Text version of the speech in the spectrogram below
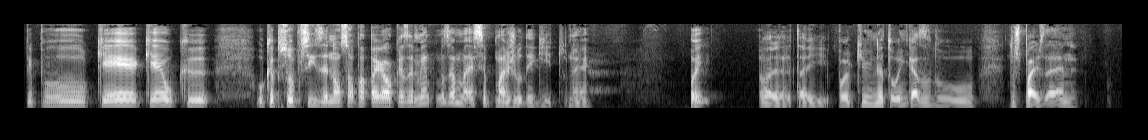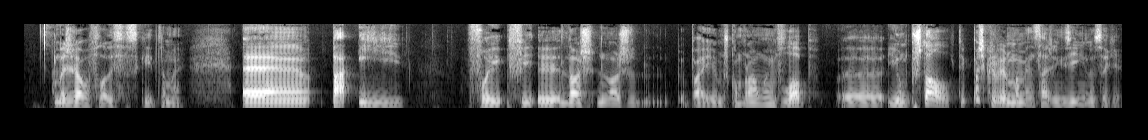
Tipo, que é, que é o, que, o que a pessoa precisa, não só para pagar o casamento, mas é, uma- é sempre uma ajuda, é guito, não é? Oi? Olha, está aí, pô, que eu ainda estou em casa do- dos pais da Ana, mas já vou falar disso a seguir também. Ah, pá, e foi, fi- eh, nós, nós pá, íamos comprar um envelope eh, e um postal, tipo, para escrever uma mensagenzinha e não sei o quê.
